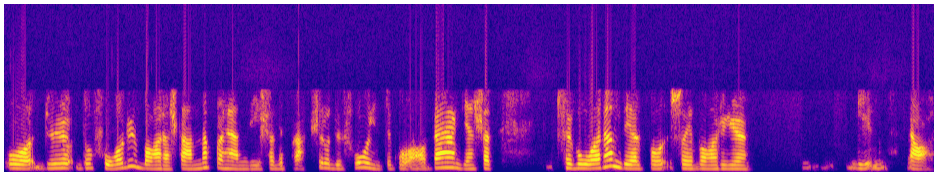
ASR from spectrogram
Och du, då får du bara stanna på hänvisade platser och du får inte gå av vägen. Så för vår del på, så var det ju ja,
